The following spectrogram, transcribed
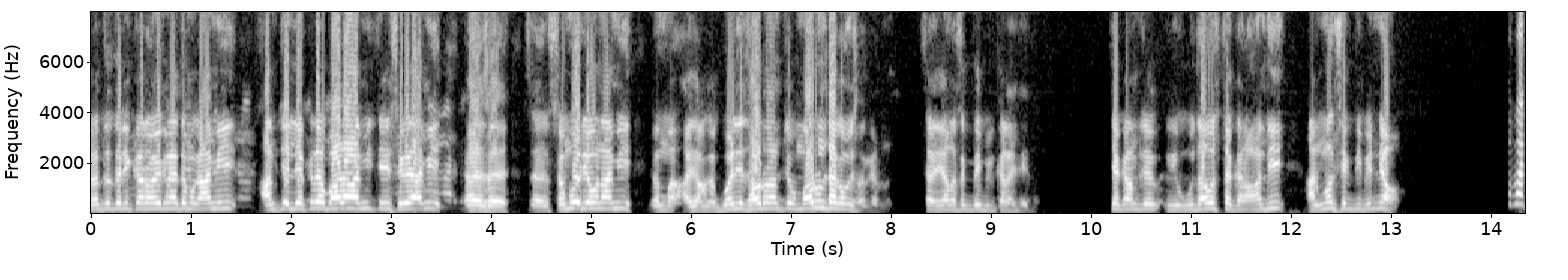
रद्द तरी करावं की नाही तर मग आम्ही आमचे लेकरं बाळा आम्ही ते सगळे आम्ही समोर येऊन आम्ही गोळी झाडून आमचे मारून टाकावं सरकारनं. याला शक्तीपीठ करायचे ते का आमचे उदावस्थ करावं आधी आणि मग शक्तीपीठ न्यावं. सोबत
